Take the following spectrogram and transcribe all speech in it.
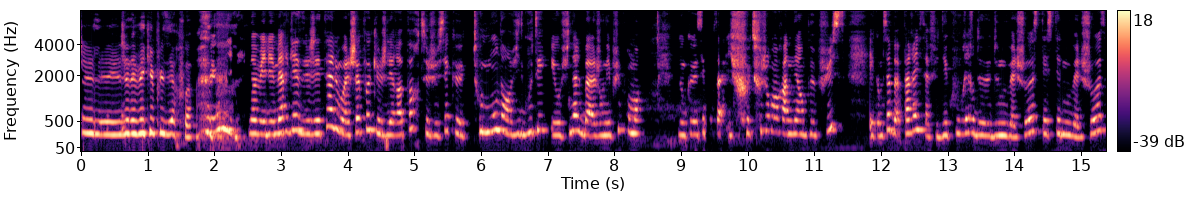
je l'ai vécu plusieurs fois. oui. Non mais les merguez végétales, moi à chaque fois que je les rapporte, je sais que tout le monde a envie de goûter et au final bah j'en ai plus pour moi. Donc euh, c'est pour ça, il faut toujours en ramener un peu plus et comme ça bah pareil ça fait découvrir de, nouvelles choses, tester de nouvelles choses.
